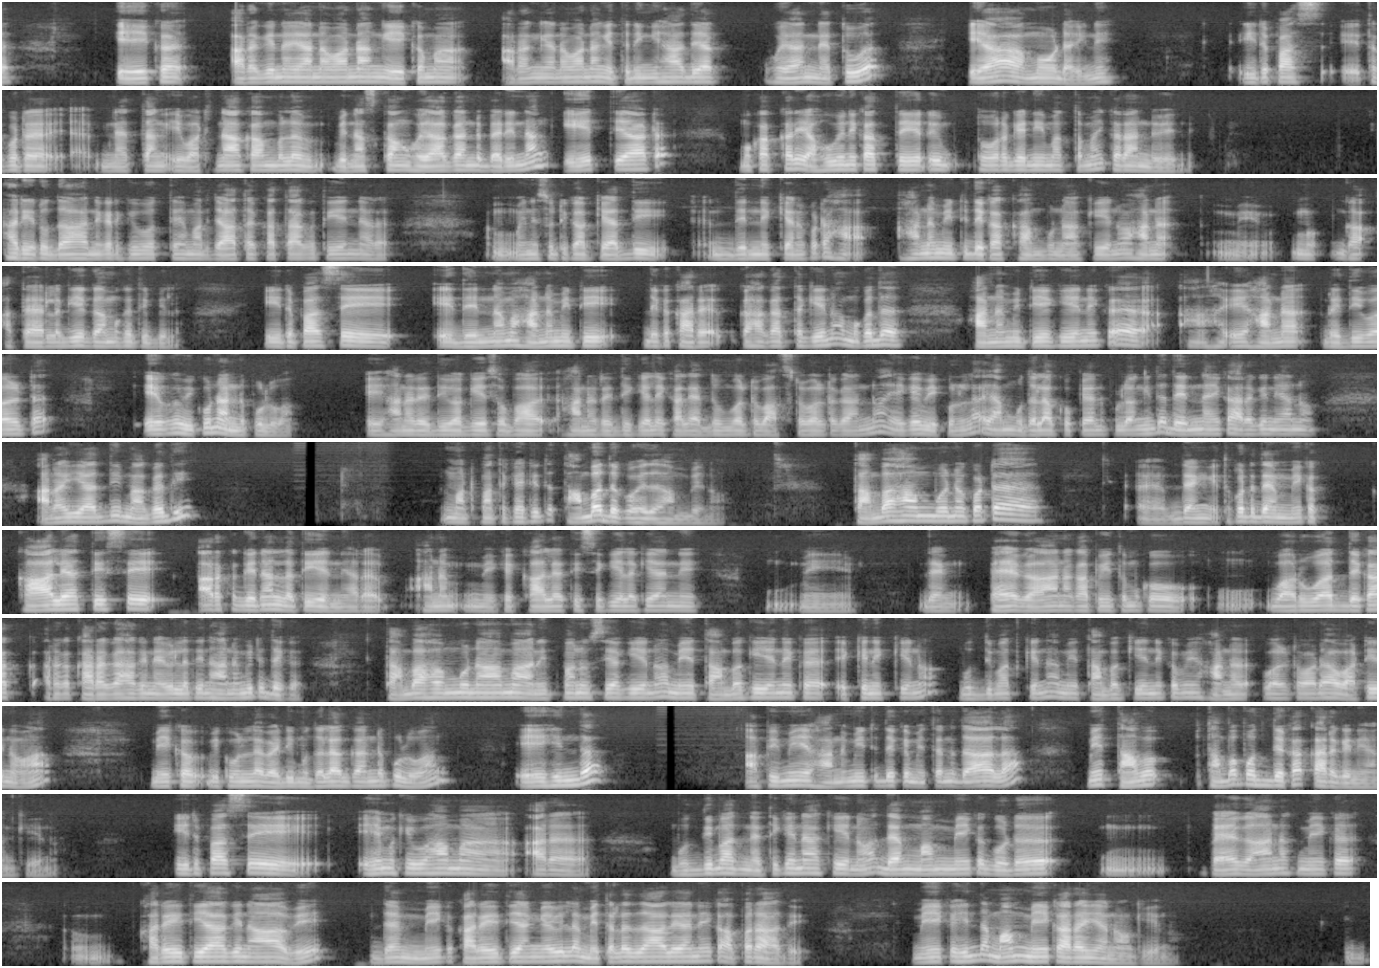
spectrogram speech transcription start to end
ඒක අරගෙන යනවා නම් ඒකම අරන් යනවා නම් එතනින් එහා දෙයක් හොයන්නේ නැතුව එයා මෝඩයිනේ. ඊට පස්සේ එතකොට නැත්තම් ඒ වටිනාකම් වල වෙනස්කම් හොයාගන්න බැරි නම් ඒත් එයාට මොකක් හරි අහුවෙන එකක් තෝර ගැනීමක් තමයි කරන්න වෙන්නේ. හරියට උදාහරණයකට කිව්වොත් එහෙම අර ජාතක කතාවක තියෙන අර මිනිස්සු ටිකක් යද්දි දෙන්නෙක් යනකොට හන මිටි දෙකක් හම්බුණා කියනවා හන අතෑරලා ගිය ගමක තිබිලා. ඊට පස්සේ ඒ දෙන්නම හන මිටි දෙක කර ගහගත්තා කියනවා. මොකද හන මිටිය කියන එක ඒ හන රෙදි වලට ඒක විකුණන්න පුළුවන්. ඒ හන රෙදි වගේ ස්වභාව හන රෙදි කියලා ඒකල ඇඳුම් වලට වස්ත්‍ර වලට ගන්නවා. ඒක විකුණලා යම් මුදලක් උපයන්න පුළුවන් ඉඳ දෙන්න ඒක අරගෙන යනවා. අර යද්දි මගදී මට මතක හැටියට තඹද කොහෙද හම්බෙනවා. තඹ හම්බුනකොට දැන් එතකොට දැන් මේක කාලයක් තිස්සේ අරක ගෙනල්ලා තියෙන්නේ. අර අන මේක කාලයක් තිස්සේ කියලා කියන්නේ මේ දැන් පැය ගානක් අපි හිතමුකෝ වරුවක් දෙකක් අරක කරගහගෙන ඇවිල්ලා තියෙන හනමිටි දෙක. තඹ හම්බුනාම අනිත් මිනිස්සයා කියනවා මේ තඹ කියන එක එක්කෙනෙක් කියනවා බුද්ධිමත් කෙනා මේ තඹ කියන එක මේ හන වලට වඩා වටිනවා. මේක විකුණලා වැඩි මුදලක් ගන්න පුළුවන්. ඒ හින්දා අපි මේ හනමිටි දෙක මෙතන දාලා මේ තඹ තඹ පොත් දෙකක් අරගෙන යන් කියනවා. ඊට පස්සේ එහෙම කිව්වහම අර බුද්ධිමත් නැති කෙනා කියනවා දැන් මම මේක ගොඩ පෑ ගානක් මේක කරේ තියාගෙන ආවේ දැන් මේක කරේ තියන් ඇවිල්ලා මෙතල දාලා යන එක අපරාධේ. මේක හින්දා මම මේක අරන් යනවා කියනවා.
